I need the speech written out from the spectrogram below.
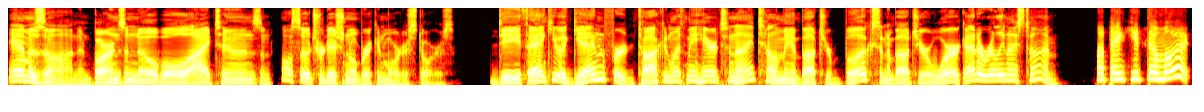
Amazon and Barnes & Noble, iTunes, and also traditional brick and mortar stores. Dee, thank you again for talking with me here tonight, telling me about your books and about your work. I had a really nice time. Well, thank you so much.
